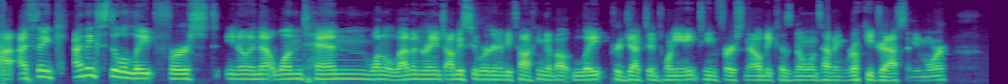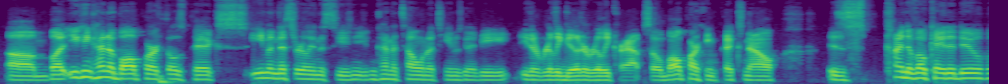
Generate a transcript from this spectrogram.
I, I, think I think still a late first, you know, in that 110, 111 range. Obviously, we're going to be talking about late projected 2018 first now because no one's having rookie drafts anymore. Um, but you can kind of ballpark those picks even this early in the season. You can kind of tell when a team is going to be either really good or really crap. So ballparking picks now is kind of okay to do.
